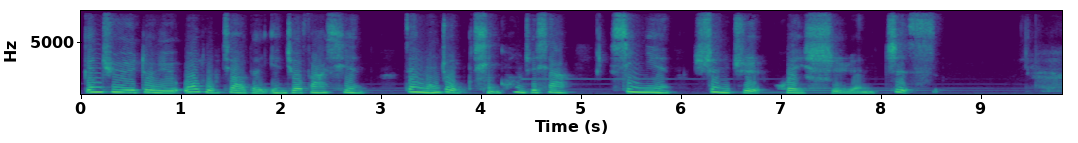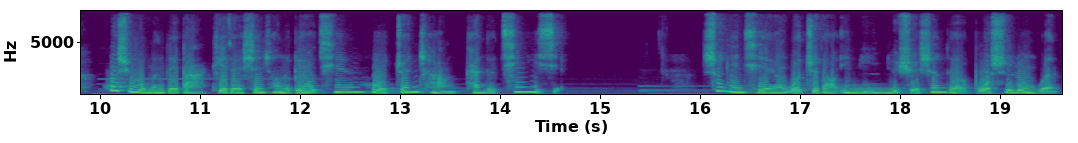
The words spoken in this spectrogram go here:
根据对于巫毒教的研究发现，在某种情况之下，信念甚至会使人致死。或许我们得把贴在身上的标签或专长看得轻一些。数年前，我指导一名女学生的博士论文，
